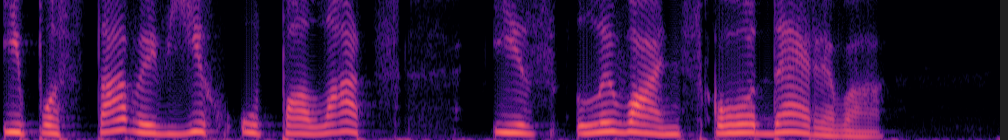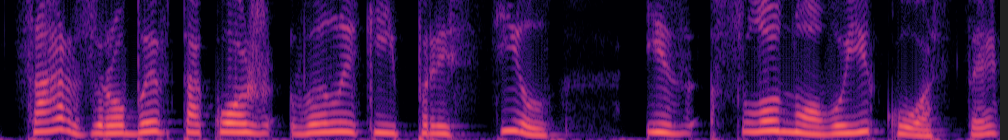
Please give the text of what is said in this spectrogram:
і поставив їх у палац із ливанського дерева. Цар зробив також великий пристіл із слонової кости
